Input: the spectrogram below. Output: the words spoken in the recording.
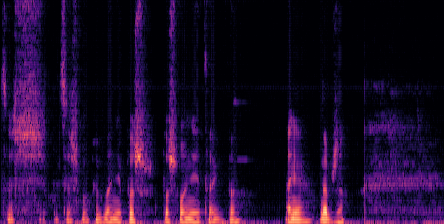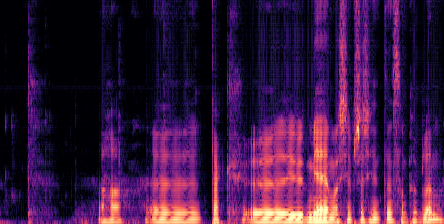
Coś, coś mu chyba nie posz, poszło nie tak, bo... A nie, dobrze. Aha, e, tak. e, miałem właśnie wcześniej ten sam problem.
